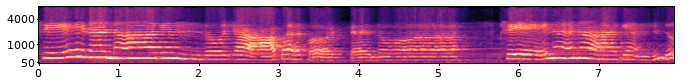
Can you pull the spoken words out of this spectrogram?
ಕ್ಷೀಣನಾಗೆಂದು ಶಾಪ ಕೊಟ್ಟನು ಕ್ಷೀಣನಾಗೆಂದು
